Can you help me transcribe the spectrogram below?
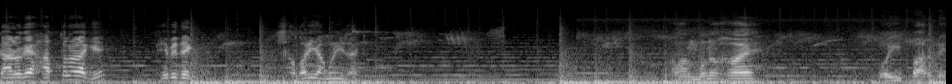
কারও গায়ে হাত তোলার আগে ভেবে দেখবেন, সবারই এমনই লাগে। আমার মনে হয় ওই পারবে।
